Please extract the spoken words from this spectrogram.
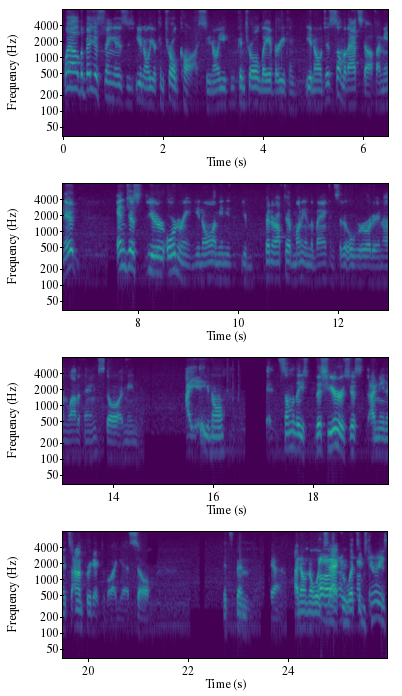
Well, the biggest thing is, you know, your controlled costs. You know, you can control labor, you can, you know, just some of that stuff. I mean, it, and just your ordering, you know, I mean, you're better off to have money in the bank instead of over ordering on a lot of things. So, I mean, I, you know, some of these, this year is just, I mean, it's unpredictable, I guess. So it's been, yeah, I don't know exactly uh, what to. I'm curious.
